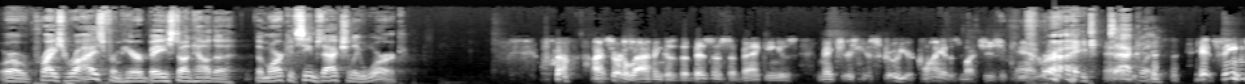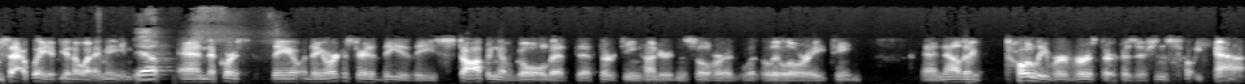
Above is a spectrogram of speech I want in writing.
or a price rise from here based on how the, the market seems to actually work? Well, I'm sort of laughing because the business of banking is make sure you screw your client as much as you can. Right, right exactly. it seems that way, if you know what I mean. Yep. And of course, they they orchestrated the the stopping of gold at uh, 1300 and silver at a little over 18 and now they've totally reversed their position so yeah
